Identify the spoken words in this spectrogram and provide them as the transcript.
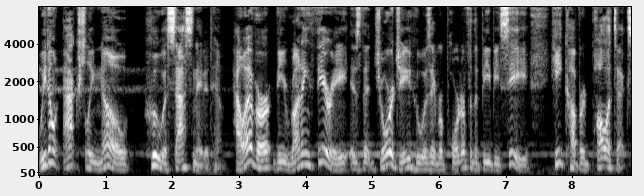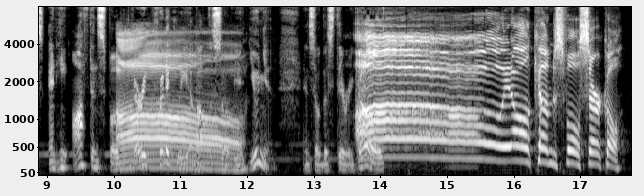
we don't actually know who assassinated him. However, the running theory is that Georgie, who was a reporter for the BBC, he covered politics and he often spoke very critically about the Oh. Soviet Union. And so this theory goes Oh, it all comes full circle.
